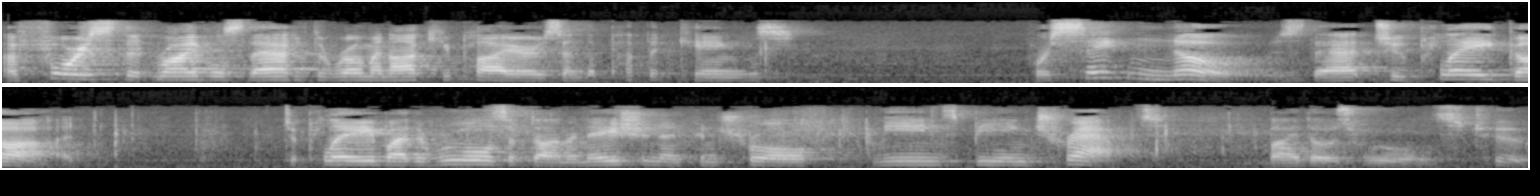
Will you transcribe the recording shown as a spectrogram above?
a force that rivals that of the Roman occupiers and the puppet kings. For Satan knows that to play God, to play by the rules of domination and control, means being trapped by those rules too.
